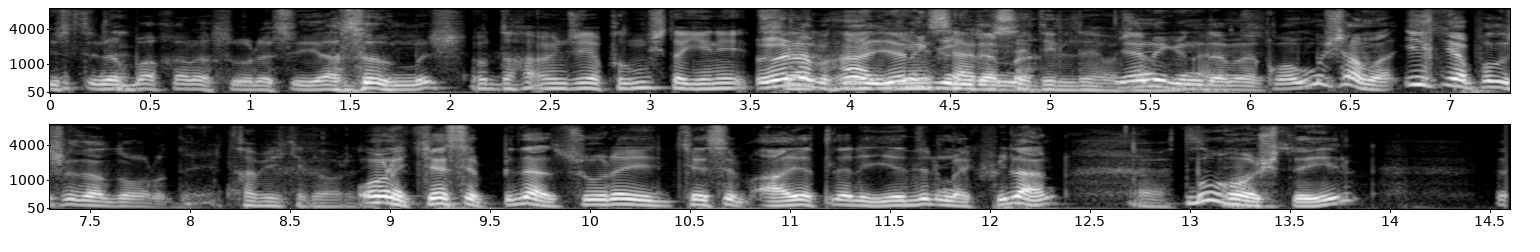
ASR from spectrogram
Üstüne Bakara suresi yazılmış. O daha önce yapılmış da yeni Öyle mi? Ha, yeni, yeni servis edildi hocam. Yeni gündeme evet. konmuş ama ilk yapılışı da doğru değil. Tabii ki doğru değil. Onu kesip bir de sureyi kesip ayetleri yedirmek filan evet. bu hoş değil. Ee,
